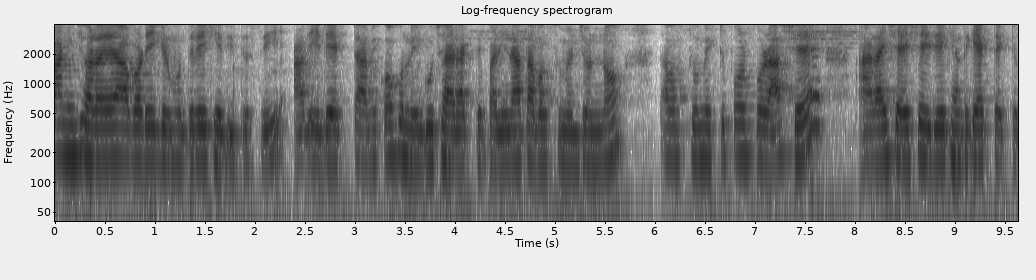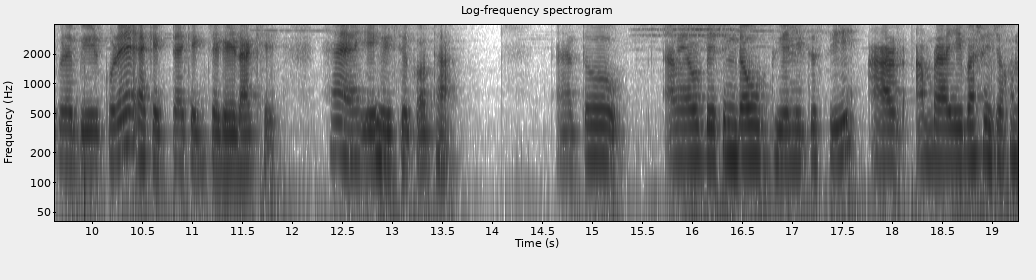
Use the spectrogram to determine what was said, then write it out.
পানি ঝরায় আবার এগের মধ্যে রেখে দিতেছি। আর এটা একটা আমি কখনোই গুছায় রাখতে পারি না তাবাসুমের জন্য। তাবাসুম একটু পর পর আসে আর আইসা এসে যে এখান থেকে একটা একটা করে বের করে এক একটা এক এক জায়গায় রাখে। হ্যাঁ এই হয়েছে কথা। তো আমি আবার বেসিংটাও ধুয়ে নিতেছি। আর আমরা এই বাসায় যখন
